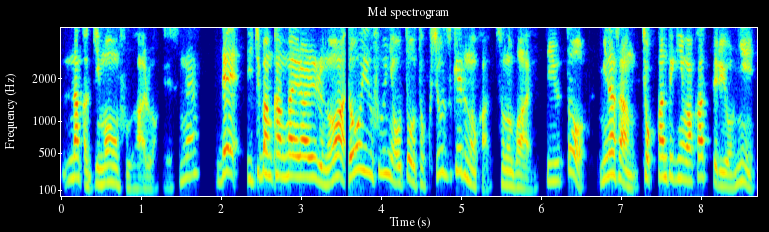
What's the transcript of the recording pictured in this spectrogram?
なんか疑問符があるわけですね。で、一番考えられるのは、どういうふうに音を特徴づけるのか、その場合っていうと、皆さん直感的に分かってるように、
